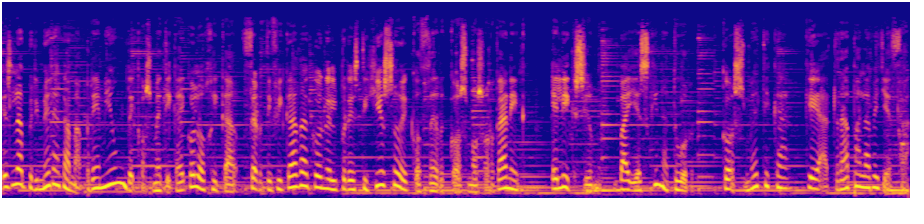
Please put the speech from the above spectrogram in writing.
es la primera gama premium de cosmética ecológica certificada con el prestigioso Ecocer Cosmos Organic. Elixium by Natur, cosmética que atrapa la belleza.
